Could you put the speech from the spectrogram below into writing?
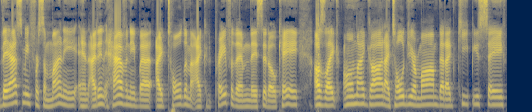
they asked me for some money and I didn't have any, but I told them I could pray for them. They said, okay. I was like, oh my God, I told your mom that I'd keep you safe.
